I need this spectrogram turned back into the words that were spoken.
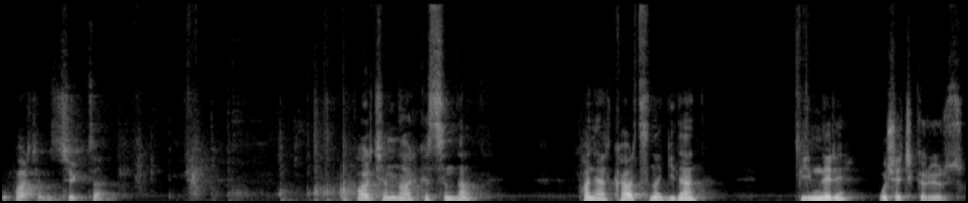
bu parçamız çıktı. Bu parçanın arkasından panel kartına giden filmleri boşa çıkarıyoruz.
